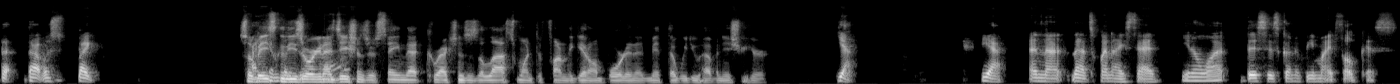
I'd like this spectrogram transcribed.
that that was like So basically, these organizations that. are saying that corrections is the last one to finally get on board and admit that we do have an issue here. Yeah, yeah, and that that's when I said, you know what, this is going to be my focus.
